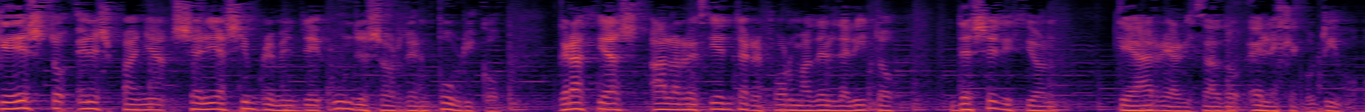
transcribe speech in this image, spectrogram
que esto en España sería simplemente un desorden público, gracias a la reciente reforma del delito de sedición que ha realizado el Ejecutivo.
